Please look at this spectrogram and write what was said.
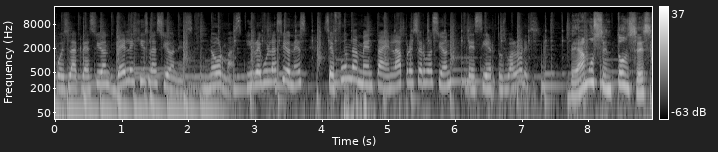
pues la creación de legislaciones, normas y regulaciones se fundamenta en la preservación de ciertos valores. Veamos entonces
